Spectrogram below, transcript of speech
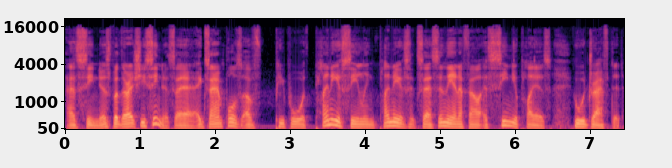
as seniors, but they're actually seniors. They're examples of people with plenty of ceiling, plenty of success in the NFL as senior players who were drafted.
